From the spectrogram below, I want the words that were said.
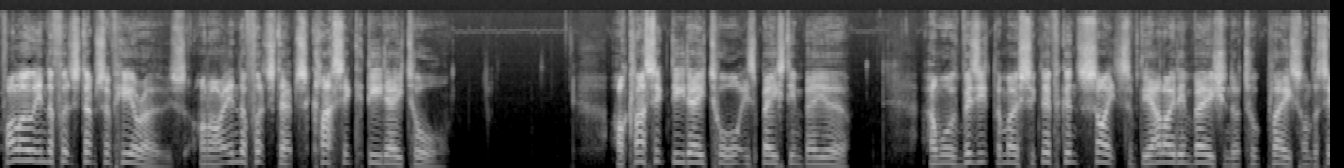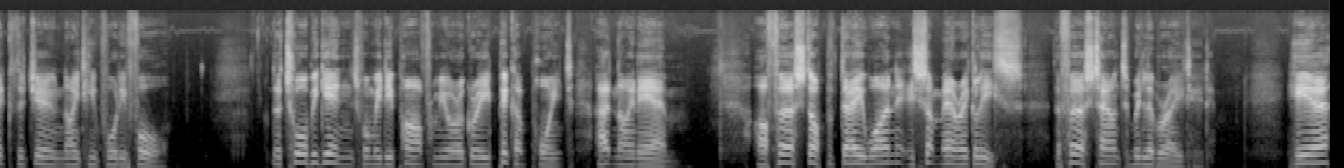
Follow in the footsteps of heroes on our In the Footsteps Classic D-Day Tour. Our Classic D-Day Tour is based in Bayeux and will visit the most significant sites of the Allied invasion that took place on the 6th of June 1944. The tour begins when we depart from your agreed pickup point at 9am. Our first stop of day one is Sainte Mère Église, the first town to be liberated. Here,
